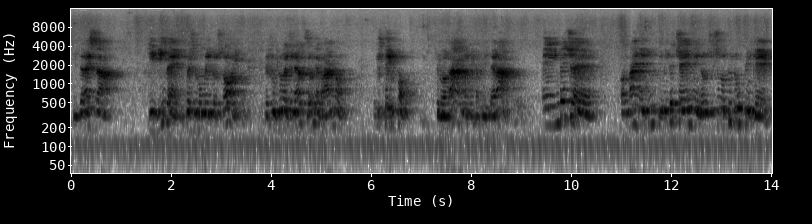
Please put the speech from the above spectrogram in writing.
interessa chi vive in questo momento storico. Le future generazioni avranno il tempo che vorranno, che capiterà. E invece ormai negli ultimi decenni non ci sono più dubbi che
